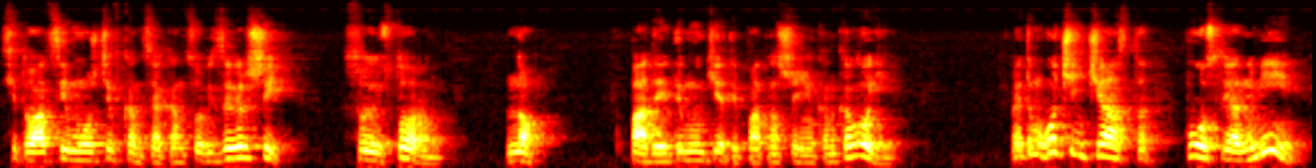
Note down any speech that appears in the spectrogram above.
ситуации можете в конце концов и завершить в свою сторону. Но падает иммунитет и по отношению к онкологии. Поэтому очень часто после анемии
